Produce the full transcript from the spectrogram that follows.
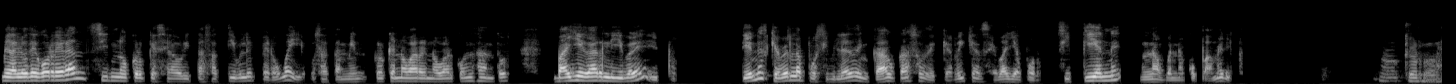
Mira, lo de Gorrerán sí no creo que sea ahorita factible, pero güey, o sea, también creo que no va a renovar con Santos, va a llegar libre y pues tienes que ver la posibilidad en cada caso de que Richard se vaya por si tiene una buena Copa América. No, qué horror.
